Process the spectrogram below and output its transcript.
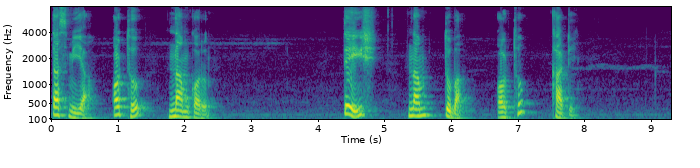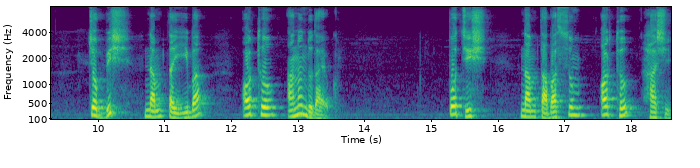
তাসমিয়া, অর্থ নামকরণ। তেইশ নাম তুবা, অর্থ খাঁটি। চব্বিশ নাম তাইবা অর্থ আনন্দদায়ক। পঁচিশ, নাম তাবাসুম অর্থ হাসি।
